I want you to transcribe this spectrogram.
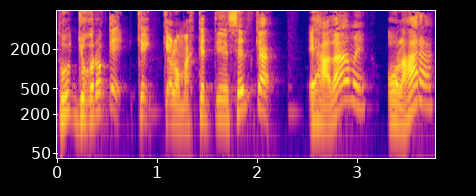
Tú, yo creo que, que, que lo más que él tiene cerca es Adame o Lara.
